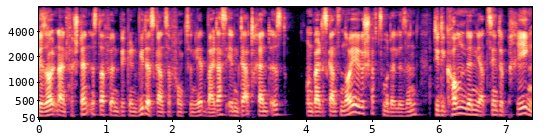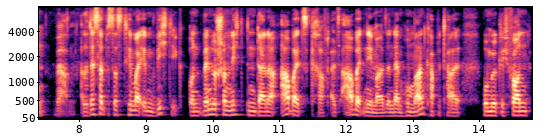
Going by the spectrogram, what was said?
wir sollten ein Verständnis dafür entwickeln, wie das Ganze funktioniert, weil das eben der Trend ist und weil das ganz neue Geschäftsmodelle sind, die die kommenden Jahrzehnte prägen werden. Also deshalb ist das Thema eben wichtig. Und wenn du schon nicht in deiner Arbeitskraft als Arbeitnehmer, also in deinem Humankapital, womöglich von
